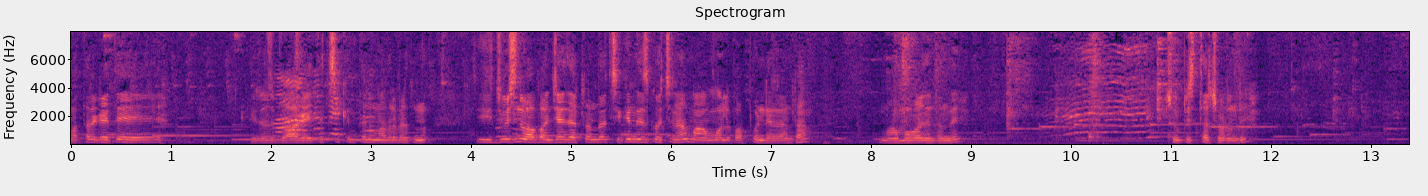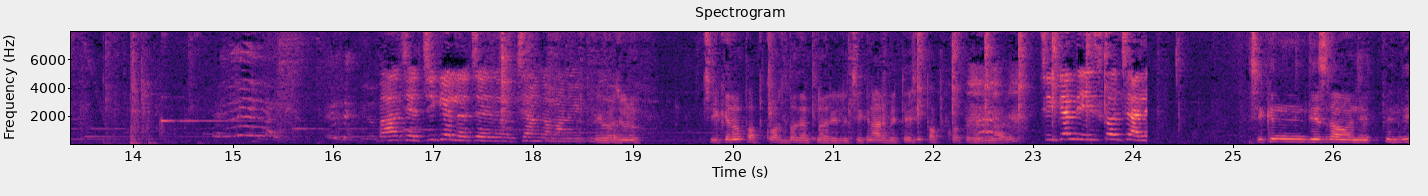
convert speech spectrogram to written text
మొత్తానికైతే ఈరోజు బ్లాగ్ అయితే చికెన్ చికెన్తో మొదలు పెడుతున్నాం. ఇది చూసిన మా పంచాయతీ ఎట్లా ఉందో? చికెన్ తీసుకొచ్చిన మా అమ్మ వాళ్ళు పప్పు వండారంట. మా అమ్మ కూడా తింటుంది. చూపిస్తా చూడండి. ఇగో చూడు. చికెన్ పప్పు కూరతో తింటున్నారు వీళ్ళు. చికెన్ ఆడబెట్టేసి పప్పు కూరతో తింటున్నారు. చికెన్ తీసుకొచ్చాలి. చికెన్ తీసుకురామని చెప్పింది.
